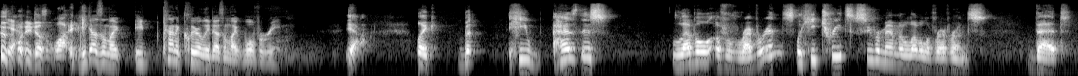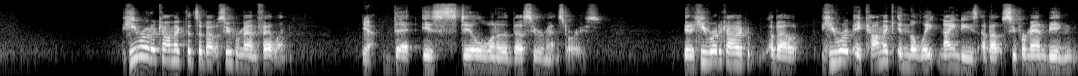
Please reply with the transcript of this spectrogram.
Yeah. what he doesn't like. He doesn't like he kind of clearly doesn't like Wolverine. Yeah. Like, but he has this level of reverence. Like, he treats Superman with a level of reverence that he wrote a comic that's about Superman failing Yeah. that is still one of the best Superman stories. You know, he wrote a comic about he wrote a comic in the late '90s about Superman being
